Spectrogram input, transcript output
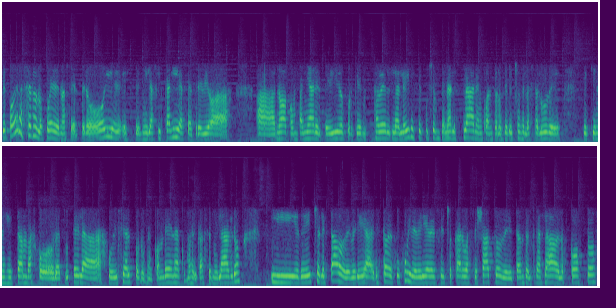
de poder hacerlo lo pueden hacer, pero hoy este, ni la Fiscalía se atrevió a, a no acompañar el pedido porque, a ver, la ley de ejecución penal es clara en cuanto a los derechos de la salud de, quienes están bajo la tutela judicial por una condena, como es el caso de Milagro, y de hecho el Estado debería, el Estado de Jujuy debería haberse hecho cargo hace rato de tanto el traslado, de los costos,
